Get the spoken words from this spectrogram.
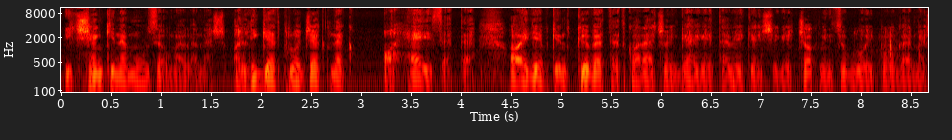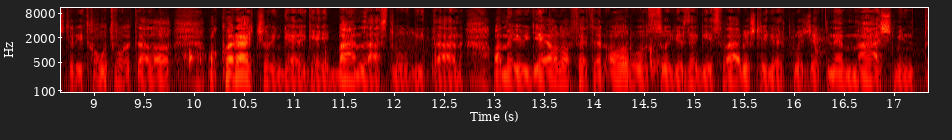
Itt senki nem múzeum ellenes. A Liget Projectnek a helyzete. Ha egyébként követett Karácsony Gergely tevékenységét csak mint zuglói polgármesterét, ha ott voltál a, a Karácsony Gergely Bán László vitán, amely ugye alapvetően arról szól, hogy az egész Városliget projekt nem más, mint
